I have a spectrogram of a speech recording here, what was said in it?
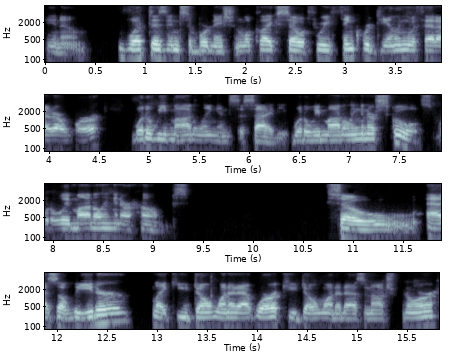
You know, what does insubordination look like? So if we think we're dealing with that at our work, what are we modeling in society? What are we modeling in our schools? What are we modeling in our homes? So as a leader, like you don't want it at work, you don't want it as an entrepreneur.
